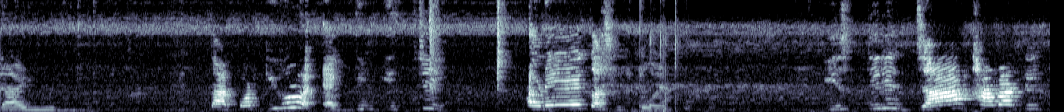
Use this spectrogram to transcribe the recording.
ডাইনি তারপর কি হলো? একদিন স্ত্রী অনেক অসুস্থ হয়ে স্ত্রী যা খাবার দিত,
